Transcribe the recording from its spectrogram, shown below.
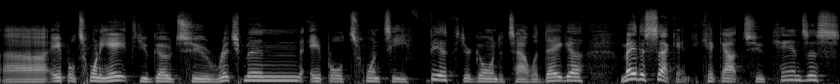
Uh, April 28th, you go to Richmond. April 25th, you're going to Talladega. May the 2nd, you kick out to Kansas.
